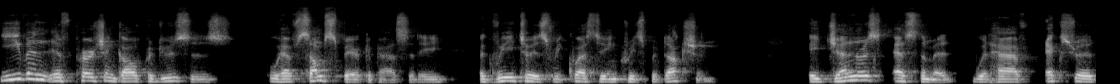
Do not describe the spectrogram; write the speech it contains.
even if Persian Gulf producers who have some spare capacity agree to his request to increase production, a generous estimate would have extra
